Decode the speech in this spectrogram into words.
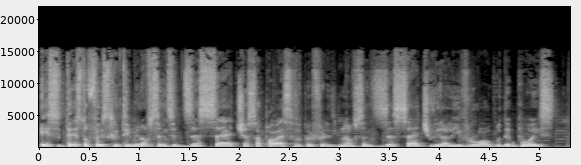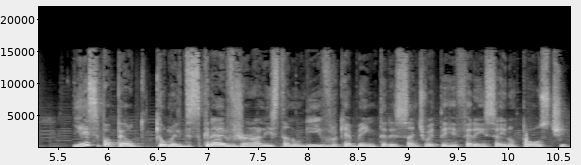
Esse texto foi escrito em 1917, essa palestra foi preferida em 1917, vira livro logo depois. E esse papel, como ele descreve o jornalista no livro, que é bem interessante, vai ter referência aí no post,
